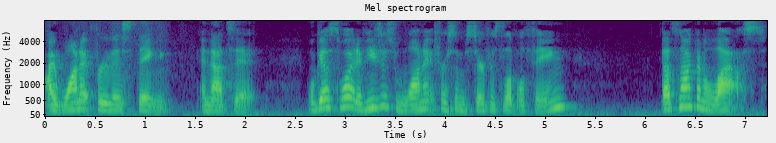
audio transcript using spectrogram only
I want it for this thing, and that's it. Well, guess what? If you just want it for some surface level thing, that's not going to last.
